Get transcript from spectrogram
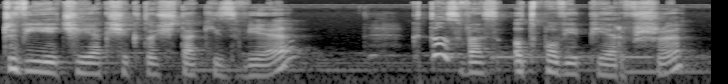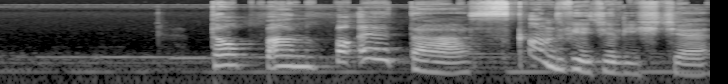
Czy wiecie, jak się ktoś taki zwie? Kto z Was odpowie pierwszy? To pan poeta. Skąd wiedzieliście?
